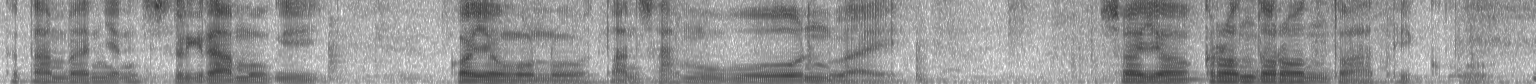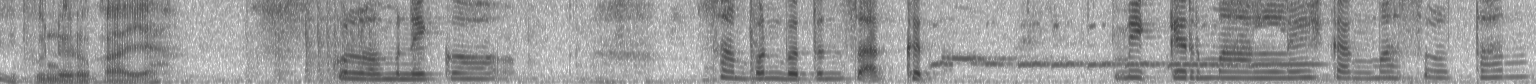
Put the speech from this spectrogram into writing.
ketambahan yen sliramu ki kaya ngono tansah muwun wae. Saya kronto-ronto atiku, Ibu Nirokaya. Kula menika sampun boten saged mikir malih Kang Mas Sultan.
